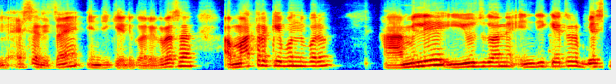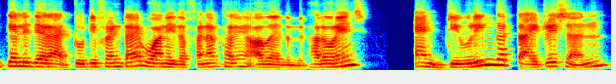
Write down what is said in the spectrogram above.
यसरी चाहिँ इन्डिकेट गरेको रहेछ। अब मात्र के बुझ्नु पर्यो? हामीले युज गर्ने indicator basically there are two different type one is the phenolphthalein other is the methyl orange and during the titration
